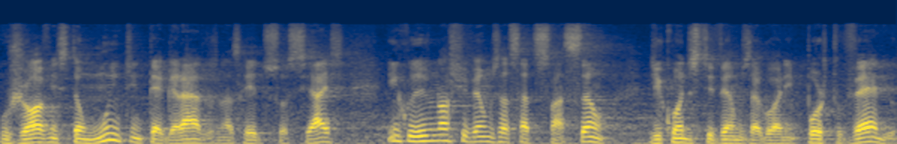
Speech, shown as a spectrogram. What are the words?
Os jovens estão muito integrados nas redes sociais. Inclusive, nós tivemos a satisfação de, quando estivemos agora em Porto Velho,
